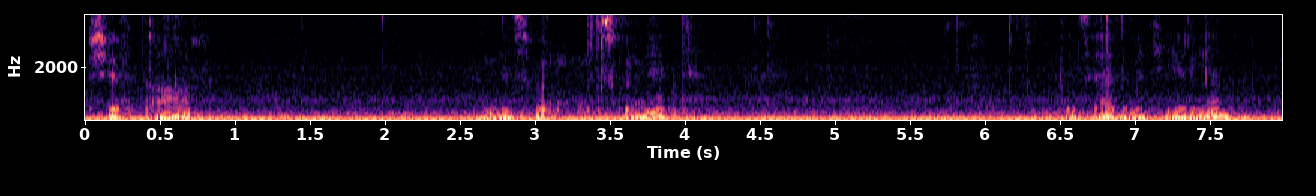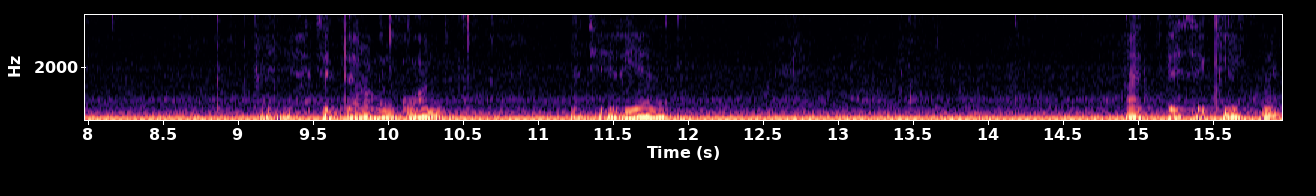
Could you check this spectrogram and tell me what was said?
Shift R and this one disconnect. Let's add material. I added the wrong one. Material. Add basic liquid.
